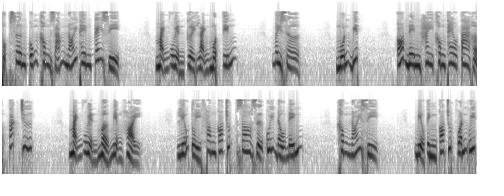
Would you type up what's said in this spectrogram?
thục sơn cũng không dám nói thêm cái gì. mạnh uyển cười lạnh một tiếng. bây giờ, muốn biết, có nên hay không theo ta hợp tác chứ. mạnh uyển mở miệng hỏi. l i ễ u tùy phong có chút do dự cúi đầu đến. không nói gì. biểu tình có chút quấn quýt.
